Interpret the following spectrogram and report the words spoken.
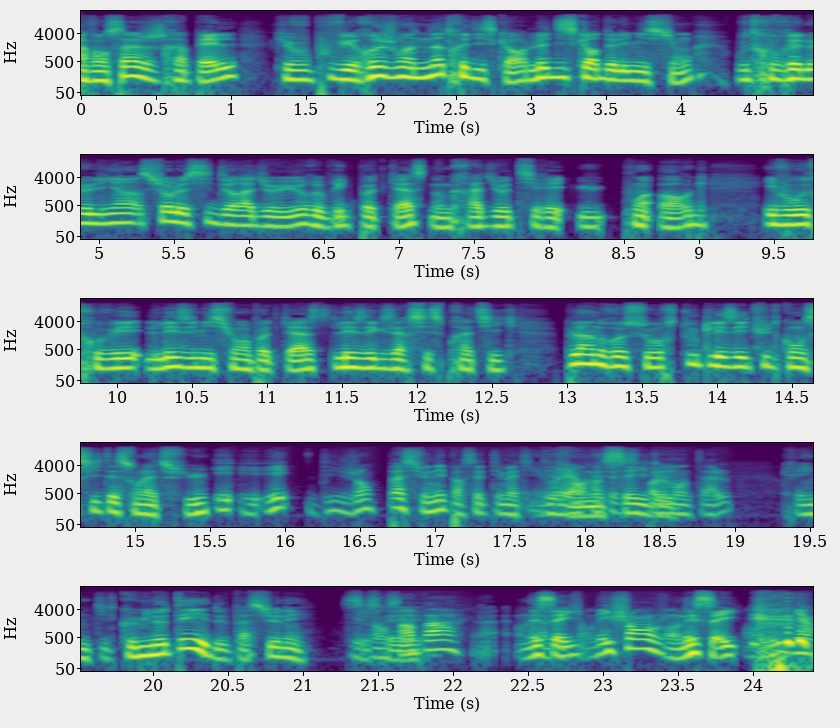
Avant ça, je rappelle que vous pouvez rejoindre notre Discord, le Discord de l'émission. Vous trouverez le lien sur le site de Radio U, rubrique podcast, donc radio-u.org. Et vous retrouvez les émissions en podcast, les exercices pratiques, plein de ressources, toutes les études qu'on cite, elles sont là-dessus. Et, et, et des gens passionnés par cette thématique, Et des ouais, gens on essaye de- mental, Créer une petite communauté de passionnés. Des Ce gens sympas, On essaye, on échange. on essaye. On est bien.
